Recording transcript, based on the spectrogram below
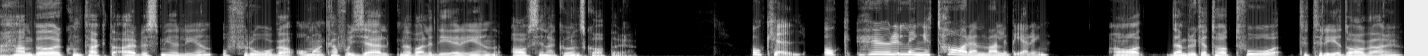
han bör kontakta Arbetsförmedlingen och fråga om man kan få hjälp med valideringen av sina kunskaper. Okej, och hur länge tar en validering? Ja, den brukar ta två till tre dagar.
